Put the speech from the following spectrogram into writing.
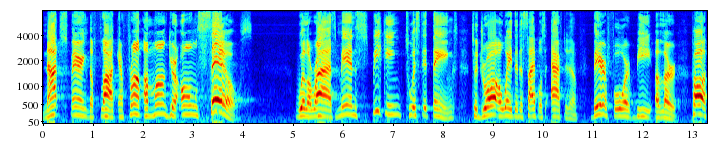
not sparing the flock, and from among your own selves will arise men speaking twisted things to draw away the disciples after them. Therefore, be alert. Paul,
